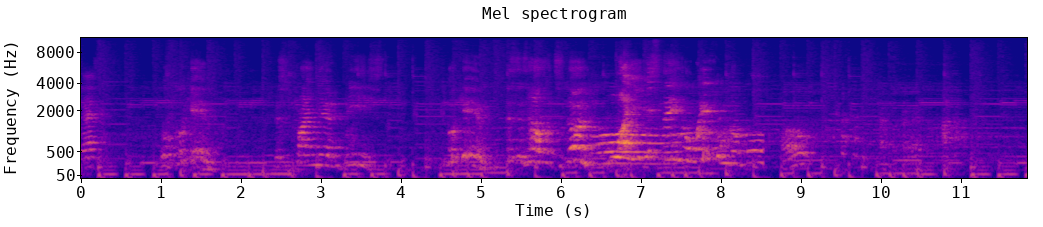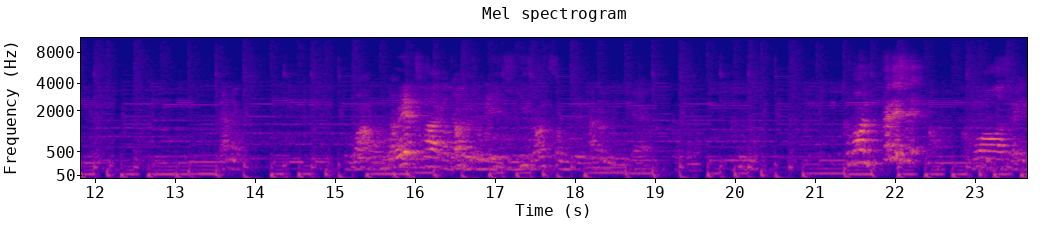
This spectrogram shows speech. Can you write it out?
That's, look, look at him. The Spaniard beast. Look at him. This is how it's done. Oh. Why are you staying away from the ball? Oh. Damn it. Wow. Great tackle. That was- He's, he's on something. I don't even care. Come on, finish it! Quality.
